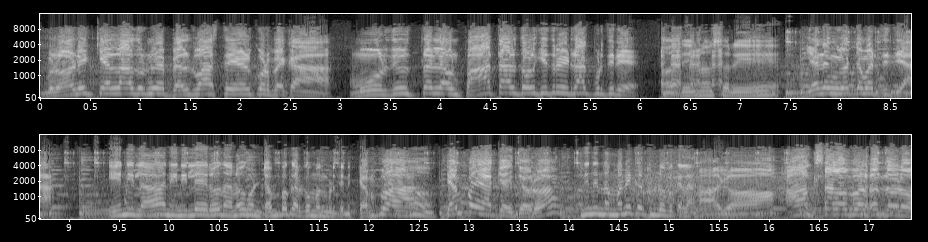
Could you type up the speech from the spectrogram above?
ನೋಡಕ್ಕೆಲ್ಲಾದ್ರೂ ಬೆಲ್ದ್ ವಾಸನೆ ಹೇಳ್ಕೊಡ್ಬೇಕಾ? ಮೂರ್ ದಿವಸದಲ್ಲಿ ಅವ್ನ್ ಪಾತಾಳದೊಳಗಿದ್ರು ಹಿಡ್ದಾಕ್ಬಿಡ್ತೀನಿ ಅದೇನೋ ಸರಿ. ಏನಂಗ್ ಯೋಚನೆ ಮಾಡ್ತಿದ್ಯಾ? ಏನಿಲ್ಲ ನೀನ್ ಇಲ್ಲೇ ಇರೋ ನಾನು ಹೋಗಿ ಒಂದ್ ಟೆಂಪೋ ಕರ್ಕೊಂಡ್ ಬಂದ್ಬಿಡ್ತೀನಿ. ಕೆಂಪ ಹ್ಮ್. ಕೆಂಪ ಯಾಕೆ ಇದ್ದವ್ರು ನಿನ್ನ ನಮ್ಮ ಮನೆ ಕರ್ಕೊಂಡು ಹೋಗ್ಬೇಕಲ್ಲ? ಅಯ್ಯೋ ಆಕ್ಸಲ ಬರೋದ್ ನೋಡು.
